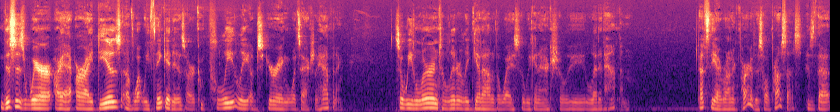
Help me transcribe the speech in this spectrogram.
this is where our, our ideas of what we think it is are completely obscuring what's actually happening. So, we learn to literally get out of the way so we can actually let it happen. That's the ironic part of this whole process, is that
